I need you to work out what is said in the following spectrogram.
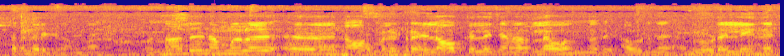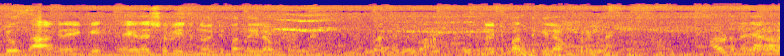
അത്രയും തിരക്ക്. ഒന്നാമത് നമ്മൾ നോർമൽ ട്രെ ലോക്കൽ ജനറലാണ് വന്നത്. അവിടുന്ന് ന്യൂഡൽഹിയിൽ നിന്ന് ടു ആഗ്രയ്ക്ക് ഏകദേശം ഇരുന്നൂറ്റി പത്ത് കിലോമീറ്റർ രൂപ. ഇരുന്നൂറ്റി പത്ത് കിലോമീറ്റർ ഇല്ലേ അവിടുന്ന് ഞങ്ങൾ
